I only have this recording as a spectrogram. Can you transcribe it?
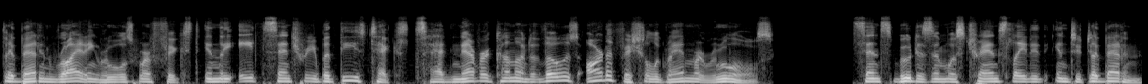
Tibetan writing rules were fixed in the 8th century but these texts had never come under those artificial grammar rules. since Buddhism was translated into Tibetan,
